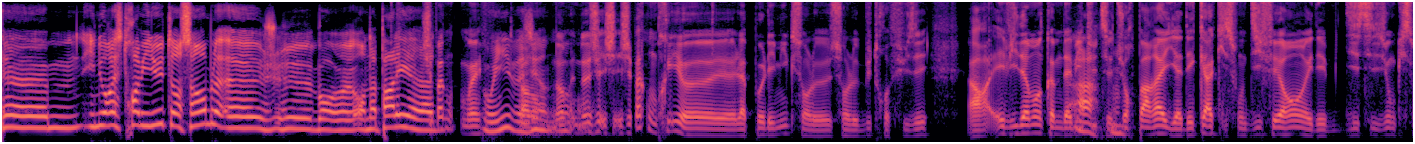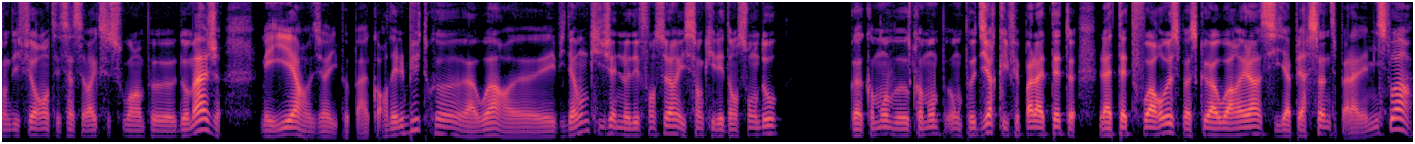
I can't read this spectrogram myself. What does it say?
Euh, il nous reste 3 minutes ensemble. Euh, je- bon, euh, on a parlé. euh, pas, ouais. Oui, vas-y. J'ai pas compris la polémique sur le, sur le but refusé. Alors évidemment, comme d'habitude, Ah, c'est hmm. toujours pareil. Il y a des cas qui sont différents et des décisions qui sont différentes. Et ça, c'est vrai que c'est souvent un peu dommage. Mais hier, on il peut pas accorder le but. Quoi. Euh, évidemment qu'il gêne le défenseur. Il sent qu'il est dans son dos. Comment, on veut- comment on peut dire qu'il fait pas la tête, la tête foireuse parce que Awar est là? S'il y a personne, c'est pas la même histoire.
